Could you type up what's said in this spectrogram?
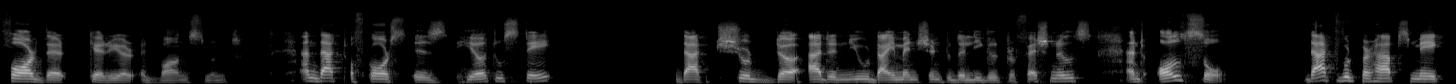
for their career advancement. And that, of course, is here to stay. That should uh, add a new dimension to the legal professionals. And also, that would perhaps make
